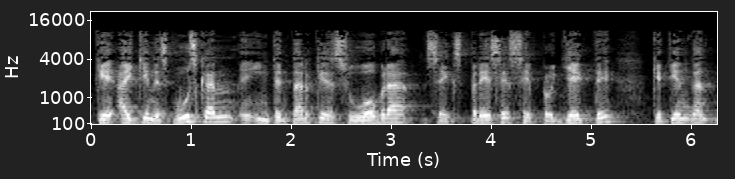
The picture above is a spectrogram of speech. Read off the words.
que hay quienes buscan eh, intentar que su obra se exprese, se proyecte, que tengan,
